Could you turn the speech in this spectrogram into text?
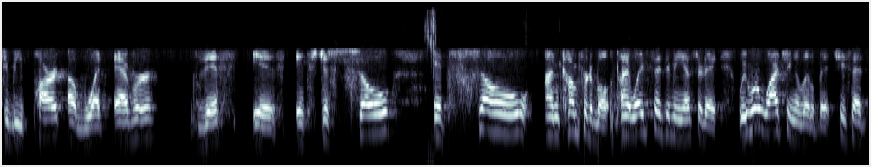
to be part of whatever this is. It's just so it's so uncomfortable. My wife said to me yesterday, we were watching a little bit. She said,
